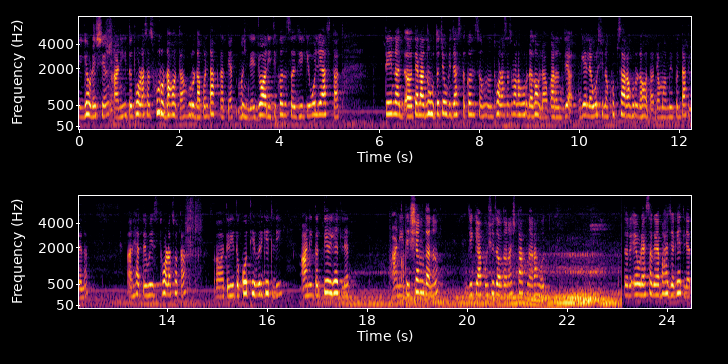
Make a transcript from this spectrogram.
घेवडे शेंग आणि इथं थोडासाच हुरडा होता. हुरडा पण टाकतात त्यात. म्हणजे ज्वारीची कणसं जी की ओली असतात ते ना त्याला नव्हतं एवढी जास्त कणस म्हणून थोडासाच मला हुरडा घावला कारण ज्या गेल्या वर्षी ना खूप सारा हुरडा होता त्यामुळे मी पण टाकलेला. आणि ह्या वेळेस थोडाच होता. तरी तर इथं कोथिंबीर घेतली आणि इथं तीळ घेतल्यात. आणि ते शेंगदाणं जे की आपण शिजवतानाच टाकणार आहोत तर एवढ्या सगळ्या भाज्या घेतल्यात.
